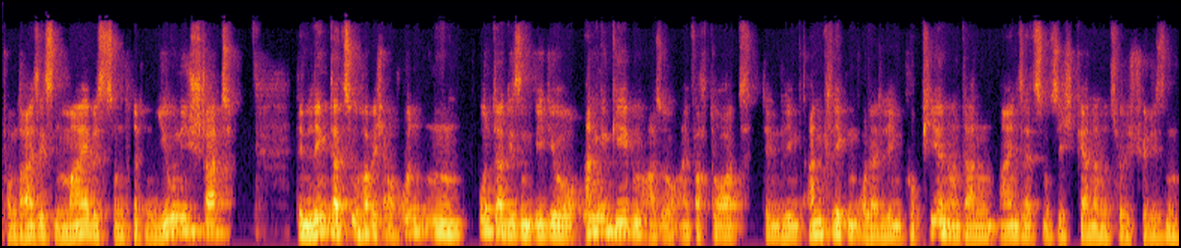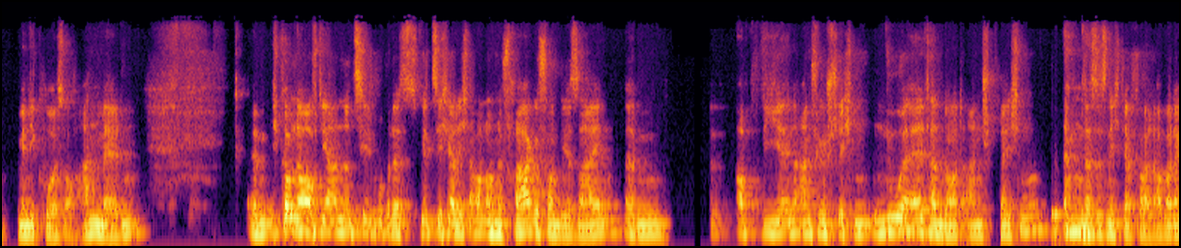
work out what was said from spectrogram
vom 30. Mai bis zum 3. Juni statt. Den Link dazu habe ich auch unten unter diesem Video angegeben. Also einfach dort den Link anklicken oder den Link kopieren und dann einsetzen und sich gerne natürlich für diesen Minikurs auch anmelden. Ähm, ich komme noch auf die andere Zielgruppe. Das wird sicherlich auch noch eine Frage von dir sein. Ob wir in Anführungsstrichen nur Eltern dort ansprechen, das ist nicht der Fall, aber da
